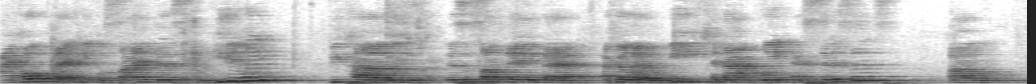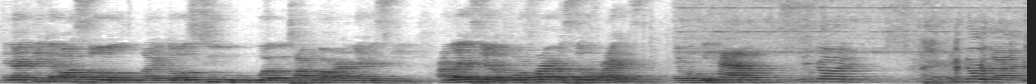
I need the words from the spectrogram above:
I hope that will sign this immediately because this is something that I feel that we cannot wait as citizens. Um, and I think it also like goes to what we talk about our legacy. Our legacy at the forefront of civil rights. And when we have Keep going. Ignore that.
